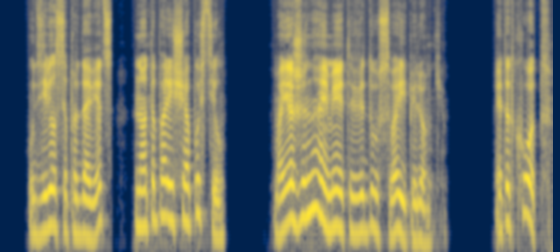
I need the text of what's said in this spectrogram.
— удивился продавец, но топорище опустил. «Моя жена имеет в виду свои пеленки. Этот кот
